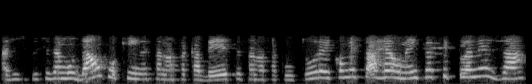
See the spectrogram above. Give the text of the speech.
a gente precisa mudar um pouquinho essa nossa cabeça, essa nossa cultura e começar realmente a se planejar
